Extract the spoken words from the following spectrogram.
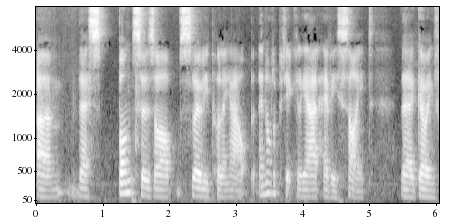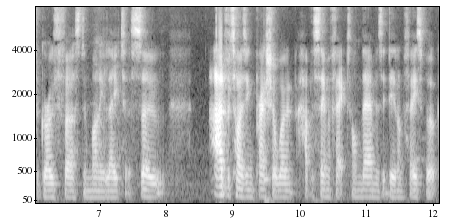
Um, their sponsors are slowly pulling out, but they're not a particularly ad heavy site. They're going for growth first and money later. So advertising pressure won't have the same effect on them as it did on Facebook.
